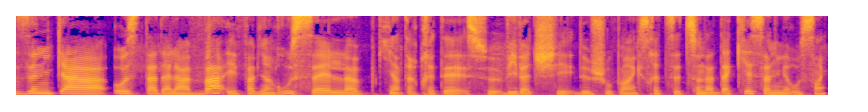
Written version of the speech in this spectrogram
Zenka Ostadalava et Fabien Roussel qui interprétaient ce Vivace de Chopin, extrait de cette sonate d'Achiesa numéro 5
